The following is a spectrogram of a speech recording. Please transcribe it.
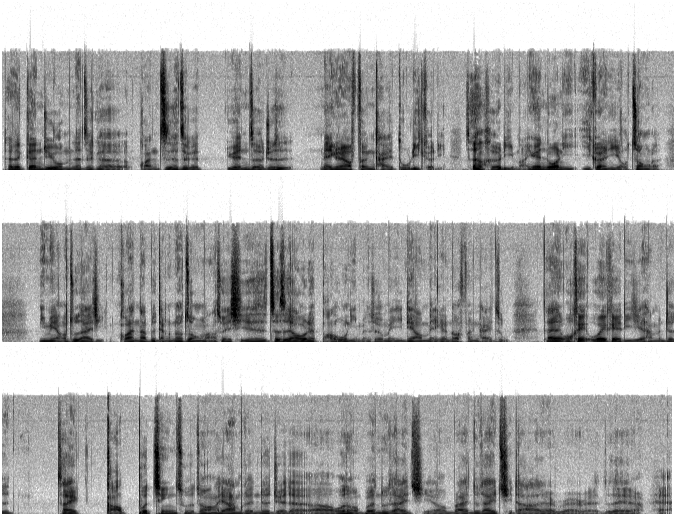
但是根据我们的这个管制的这个原则，就是每个人要分开独立隔离，这很合理嘛？因为如果你一个人有中了，你们两个住在一起，关那不是两个都中嘛？所以其实这是要为了保护你们，所以我们一定要每个人都分开住。但是我可以，我也可以理解他们就是在搞不清楚的状况下，他们可能就觉得呃，为什么不能住在一起？哦，本来住在一起的之类的。哎，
